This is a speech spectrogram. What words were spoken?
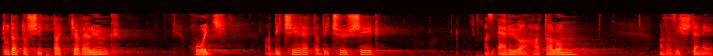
tudatosítatja velünk, hogy a dicséret, a dicsőség az erő, a hatalom, az az Istené.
